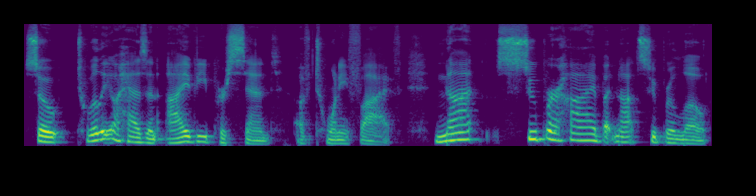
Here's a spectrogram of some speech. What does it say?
So Twilio has an IV percent of 25. Not super high, but not super low.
